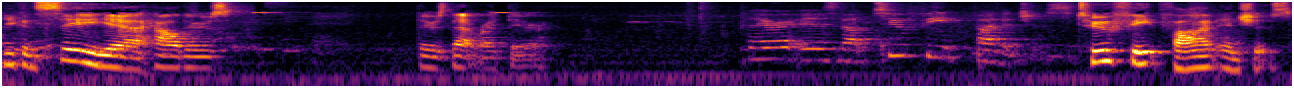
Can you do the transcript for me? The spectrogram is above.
you can see, yeah, how there's, there's that right there. There is about two feet five inches. Two feet five inches.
